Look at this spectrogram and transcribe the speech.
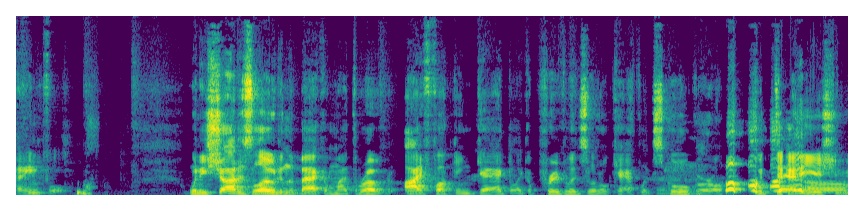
painful. When he shot his load in the back of my throat, I fucking gagged like a privileged little Catholic schoolgirl with daddy oh,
